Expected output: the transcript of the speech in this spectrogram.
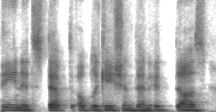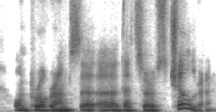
paying its debt obligation than it does on programs uh, uh, that serves children.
